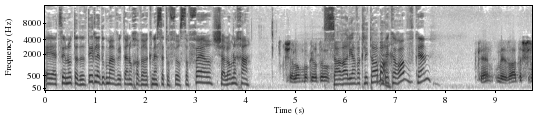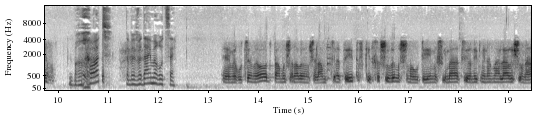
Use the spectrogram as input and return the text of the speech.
אה, הציונות הדתית לדוגמה, ואיתנו חבר הכנסת אופיר סופר, שלום לך. שלום, בוקר טוב. שר העלייה והקליטה הבא. בקרוב, כן? כן, בעזרת השם. ברכות, אתה בוודאי מרוצה. אה, מרוצה מאוד, פעם ראשונה בממשלה מבחינתי, תפקיד חשוב ומשמעותי, משימה ציונית מן המעלה הראשונה.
